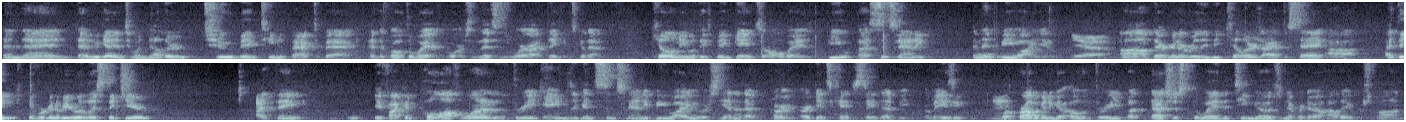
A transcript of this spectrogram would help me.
and then then we get into another two big teams back to back, and they're both away, of course. And this is where I think it's going to be killing me with these big games. They're all away. Is B, uh, Cincinnati, and then BYU. Yeah. Uh, they're going to really be killers, I have to say. Uh, I think if we're going to be realistic here, I think if I could pull off one out of the three games against Cincinnati, BYU, or Siena, that or, or against Kansas State, that'd be amazing. Mm. We're probably going to go 0 3, but that's just the way the team goes. You never know how they respond.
